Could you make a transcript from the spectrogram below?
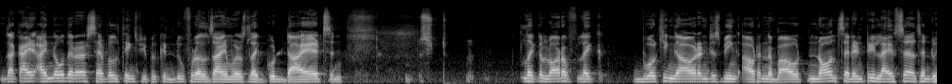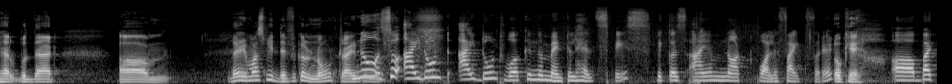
like I, I know there are several things people can do for Alzheimer's, like good diets and st- like a lot of like working out and just being out and about, non-sedentary lifestyles, and to help with that. Um, but it must be difficult, no? Trying No, to so I don't I don't work in the mental health space because I am not qualified for it. Okay. Uh, but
